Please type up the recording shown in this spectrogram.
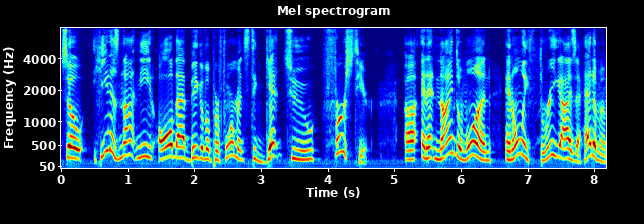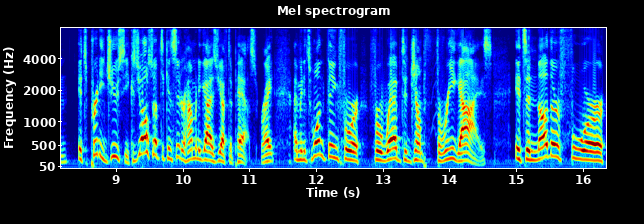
So he does not need all that big of a performance to get to first here. Uh, and at nine to one, and only three guys ahead of him, it's pretty juicy because you also have to consider how many guys you have to pass, right? I mean, it's one thing for for Webb to jump three guys; it's another for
